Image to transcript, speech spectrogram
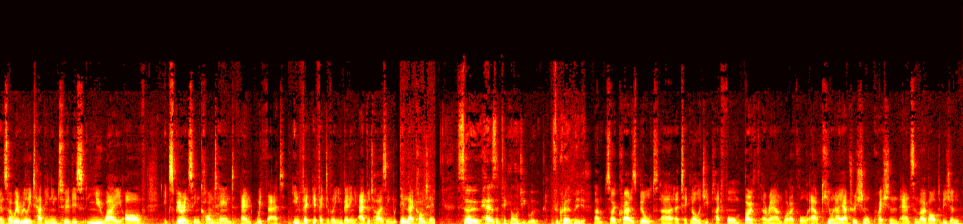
and so we're really tapping into this new way of experiencing content and with that, effectively embedding advertising within that content. So, how does the technology work for Crowd Media? Um, so, Crowd has built uh, a technology platform both around what I call our Q and A, our traditional question and answer mobile division,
